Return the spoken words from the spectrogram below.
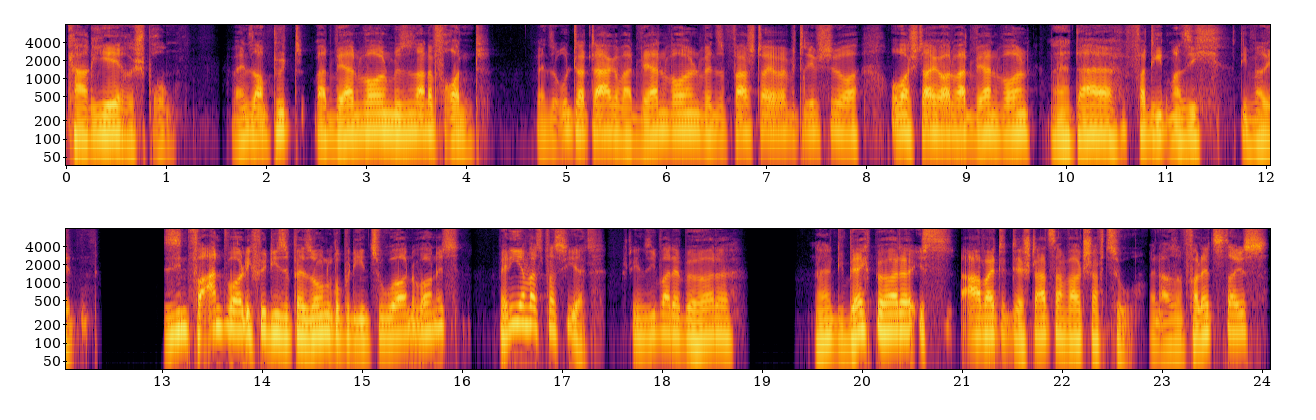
Karrieresprung. Wenn Sie am Püt was werden wollen, müssen Sie an der Front. Wenn Sie Untertage was werden wollen, wenn Sie Fahrsteiger, Betriebsführer, Obersteiger was werden wollen, na, da verdient man sich die Meriten. Sie sind verantwortlich für diese Personengruppe, die Ihnen zugeordnet worden ist. Wenn irgendwas passiert, stehen Sie bei der Behörde. Ne, die Bergbehörde ist, arbeitet der Staatsanwaltschaft zu. Wenn also ein Verletzter ist,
